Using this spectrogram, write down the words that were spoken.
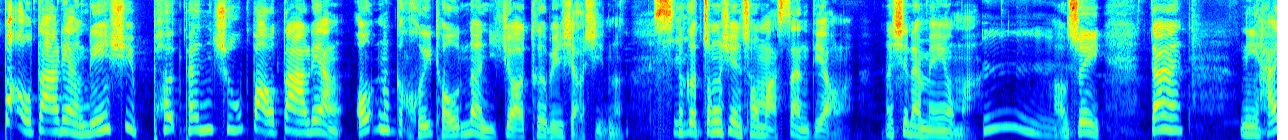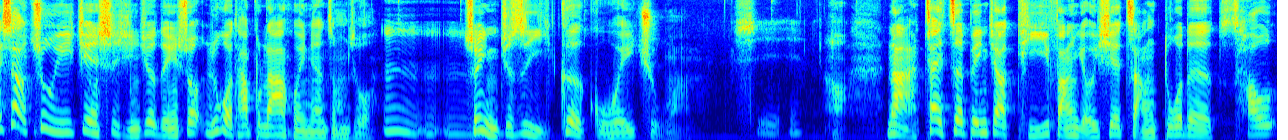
爆大量，连续喷喷出爆大量，哦，那个回头，那你就要特别小心了。那个中线筹码散掉了，那现在没有嘛？嗯，好，所以当然。你还是要注意一件事情，就等于说，如果它不拉回，你要怎么做？嗯嗯嗯。所以你就是以个股为主嘛。是。好，那在这边叫提防有一些涨多的超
